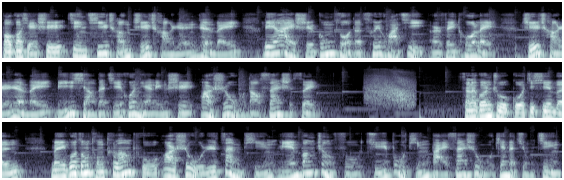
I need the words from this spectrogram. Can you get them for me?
报告显示，近七成职场人认为恋爱是工作的催化剂而非拖累。职场人认为理想的结婚年龄是二十五到三十岁。再来关注国际新闻，美国总统特朗普二十五日暂停联邦政府局部停摆三十五天的窘境。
